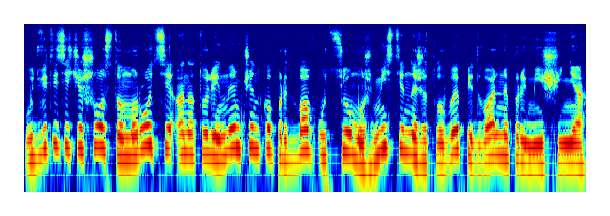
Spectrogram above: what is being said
У 2006 році Анатолій Немченко придбав у цьому ж місті нежитлове підвальне приміщення,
